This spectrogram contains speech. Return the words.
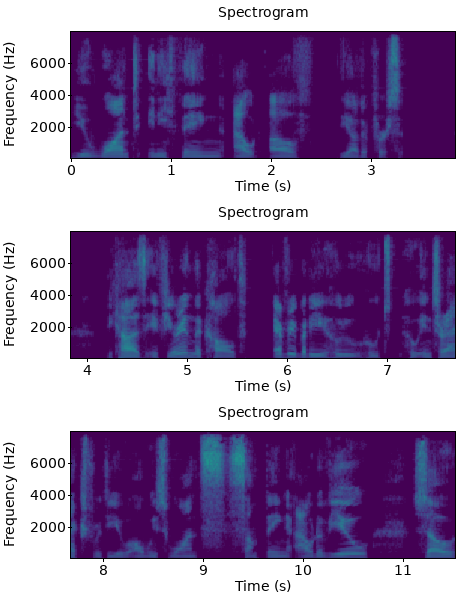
you want anything out of the other person because if you're in the cult everybody who who who interacts with you always wants something out of you so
